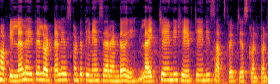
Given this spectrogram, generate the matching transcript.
మా పిల్లలు అయితే లొట్టలు వేసుకుంటూ తినేసారండి లైక్ చేయండి షేర్ చేయండి సబ్స్క్రైబ్ చేసుకోండి.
